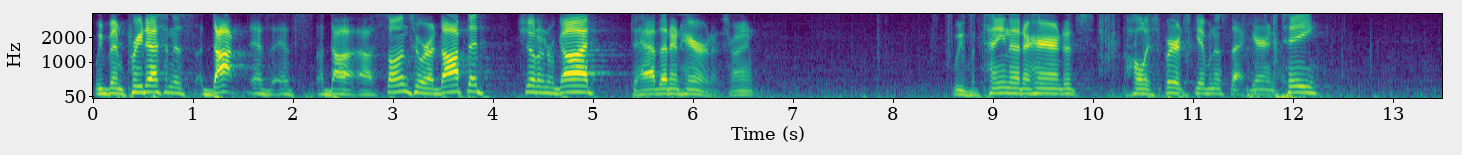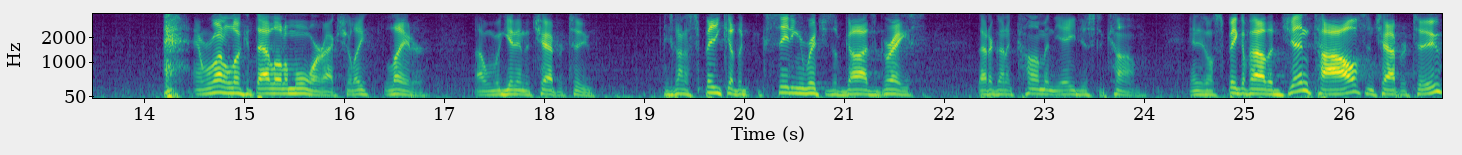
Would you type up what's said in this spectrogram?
We've been predestined as, adopt, as, as uh, sons who are adopted, children of God, to have that inheritance, right? We've obtained that inheritance. The Holy Spirit's given us that guarantee. And we're going to look at that a little more, actually, later uh, when we get into chapter 2. He's going to speak of the exceeding riches of God's grace that are going to come in the ages to come. And he's going to speak of how the Gentiles in chapter 2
